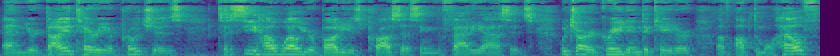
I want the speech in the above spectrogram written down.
and your dietary approaches to see how well your body is processing the fatty acids, which are a great indicator of optimal health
